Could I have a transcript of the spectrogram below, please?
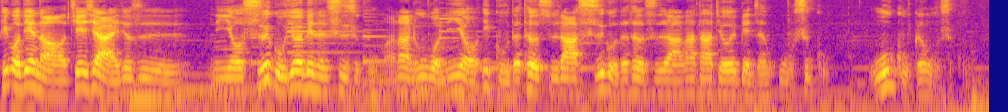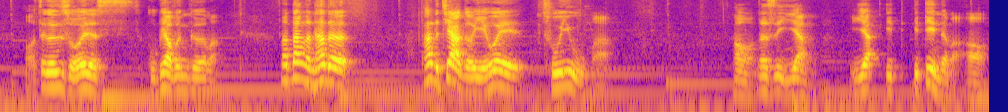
苹果电脑接下来就是你有十股就会变成四十股嘛，那如果你有一股的特斯拉，十股的特斯拉，那它就会变成五十股，五股跟五十股，哦，这个是所谓的股票分割嘛。那当然，它的它的价格也会除以五嘛，哦，那是一样一样一一定的嘛，哦。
